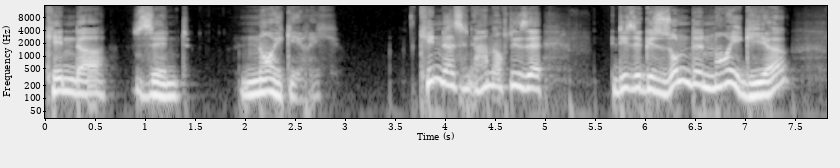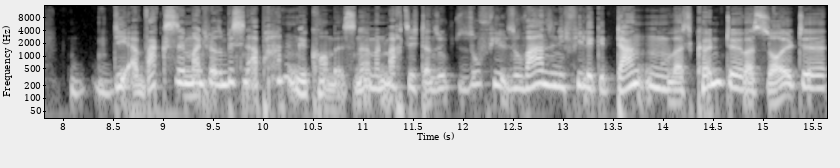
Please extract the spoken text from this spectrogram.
Kinder sind neugierig. Kinder sind, haben auch diese, diese gesunde Neugier, die Erwachsene manchmal so ein bisschen abhanden gekommen ist. Ne? Man macht sich dann so, so viel, so wahnsinnig viele Gedanken, was könnte, was sollte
